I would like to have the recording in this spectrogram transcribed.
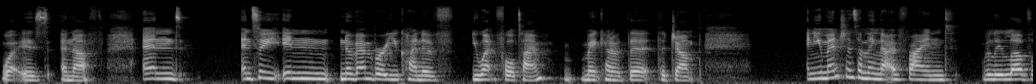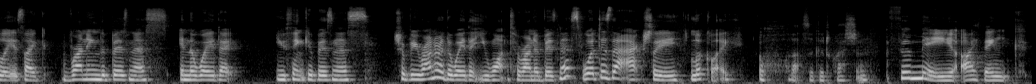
what is enough. And, and so in November, you kind of, you went full time, made kind of the, the jump. And you mentioned something that I find really lovely is like running the business in the way that you think a business should be run or the way that you want to run a business. What does that actually look like? Oh, that's a good question. For me, I think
